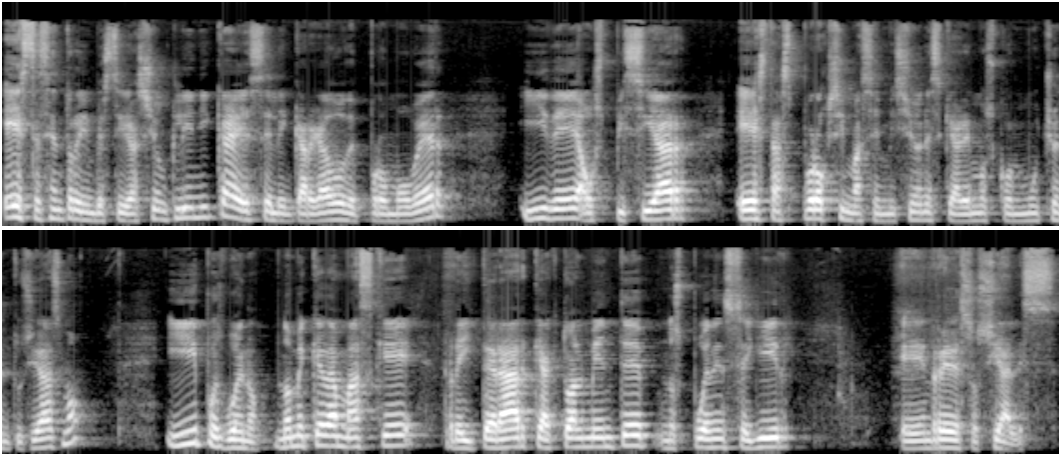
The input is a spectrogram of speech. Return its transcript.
Este centro de investigación clínica es el encargado de promover y de auspiciar estas próximas emisiones que haremos con mucho entusiasmo. Y pues bueno, no me queda más que reiterar que actualmente nos pueden seguir en redes sociales.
